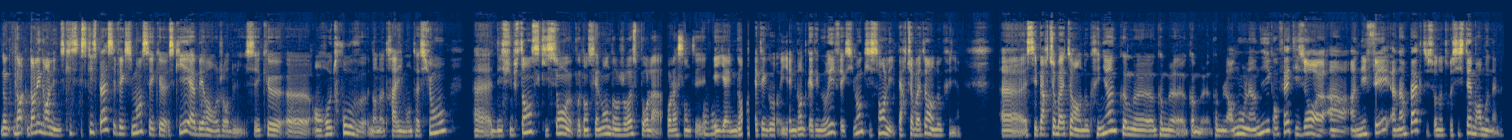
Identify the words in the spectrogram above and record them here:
Donc, dans, dans les grandes lignes, ce qui, ce qui, se passe effectivement, c'est que ce qui est aberrant aujourd'hui, c'est que euh, on retrouve dans notre alimentation euh, des substances qui sont euh, potentiellement dangereuses pour la pour la santé. Mhm. Et il y a une grande catégorie, il y a une grande catégorie effectivement qui sont les perturbateurs endocriniens. Euh, ces perturbateurs endocriniens, comme euh, comme comme comme leur nom l'indique, en fait, ils ont un, un effet, un impact sur notre système hormonal.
